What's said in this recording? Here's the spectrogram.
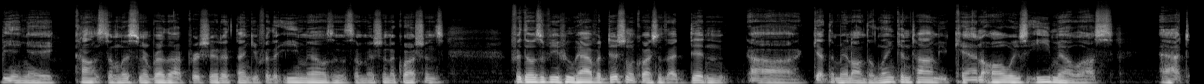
being a constant listener, brother. I appreciate it. Thank you for the emails and the submission of questions. For those of you who have additional questions that didn't uh, get them in on the link in time, you can always email us at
